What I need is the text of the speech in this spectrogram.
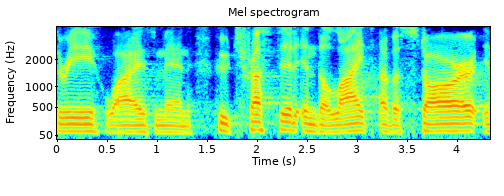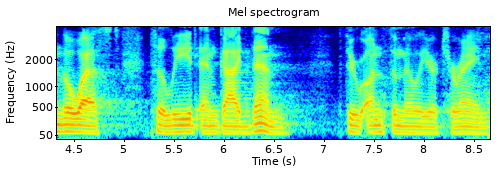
three wise men who trusted in the light of a star in the west to lead and guide them through unfamiliar terrain,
